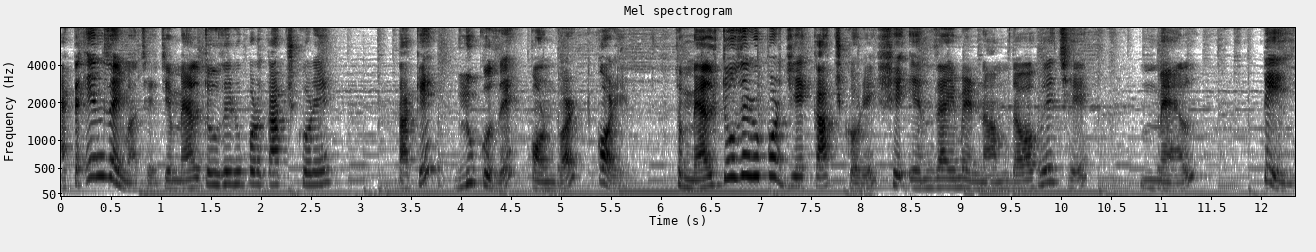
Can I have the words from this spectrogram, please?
একটা এনজাইম আছে যে ম্যালটোজের উপর কাজ করে, তাকে গ্লুকোজে কনভার্ট করে। তো ম্যালটোজের উপর যে কাজ করে সে এনজাইমের নাম দেওয়া হয়েছে ম্যালটেজ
